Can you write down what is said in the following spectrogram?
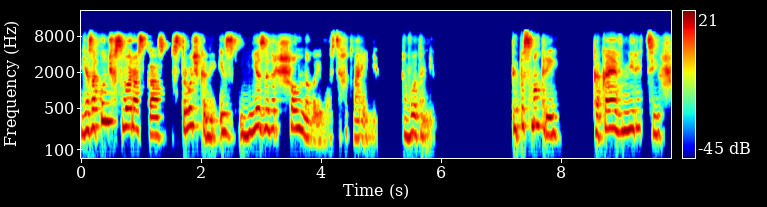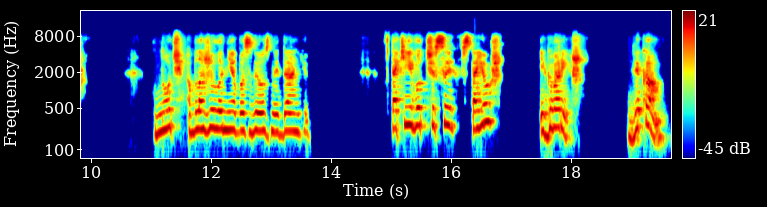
Я закончу свой рассказ строчками из незавершенного его стихотворения. Вот они. Ты посмотри, какая в мире тишь. Ночь обложила небо звездной данью. В такие вот часы встаешь и говоришь векам,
